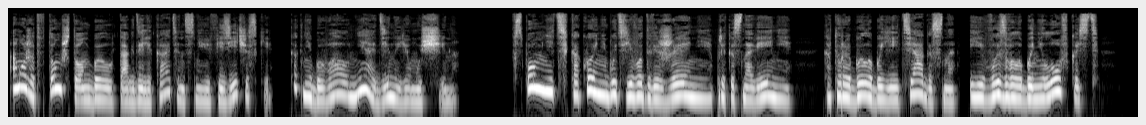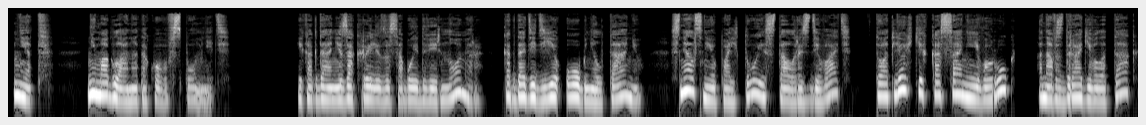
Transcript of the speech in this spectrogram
а может в том, что он был так деликатен с нею физически, как не бывал ни один ее мужчина. Вспомнить какое-нибудь его движение, прикосновение, которое было бы ей тягостно и вызвало бы неловкость, нет, не могла она такого вспомнить. И когда они закрыли за собой дверь номера, когда Дидье обнял Таню, снял с нее пальто и стал раздевать, то от легких касаний его рук она вздрагивала так,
